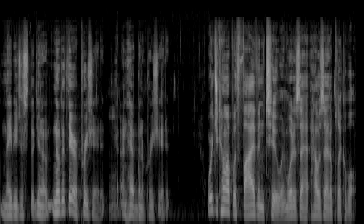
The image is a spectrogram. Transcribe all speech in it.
maybe just you know know that they're appreciated mm-hmm. and have been appreciated. Where'd you come up with five and two, and what is that? How is that applicable?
